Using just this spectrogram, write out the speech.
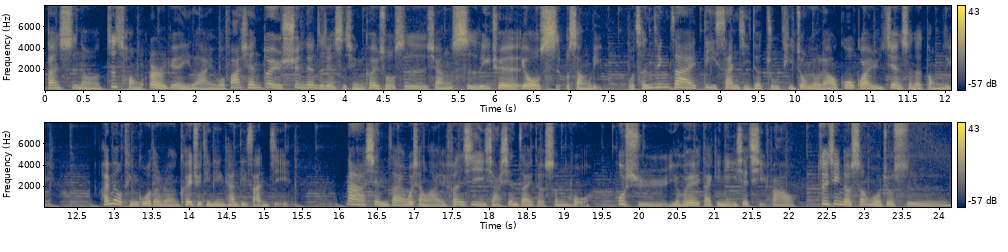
但是呢，自从二月以来，我发现对于训练这件事情可以说是想使力却又使不上力。我曾经在第三集的主题中有聊过关于健身的动力，还没有听过的人可以去听听看第三集。那现在我想来分析一下现在的生活，或许也会带给你一些启发哦。最近的生活就是。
